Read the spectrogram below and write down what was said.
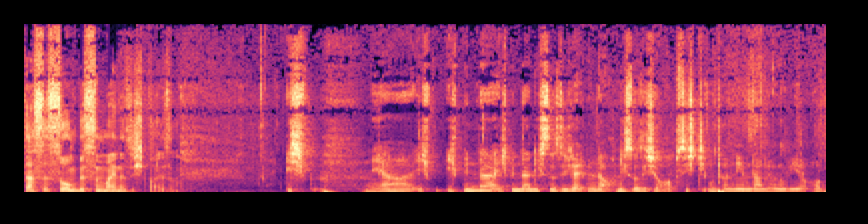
Das ist so ein bisschen meine Sichtweise. Ich, ja, ich, ich, bin da, ich bin da nicht so sicher. Ich bin da auch nicht so sicher, ob sich die Unternehmen dann irgendwie, ob,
